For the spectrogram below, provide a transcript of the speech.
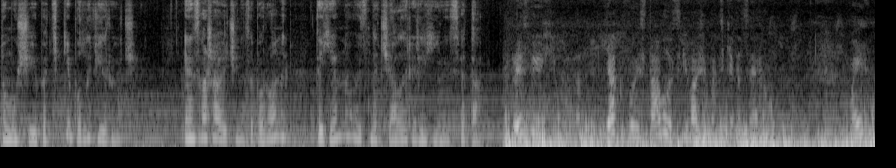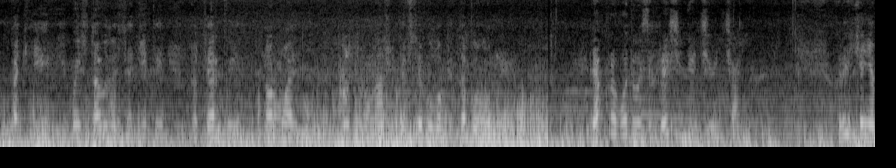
тому що її батьки були віруючі. І, незважаючи на заборони, таємно відзначали релігійні свята. Раїса Юхімівна, як ви ставились і ваші батьки до церкви? Ми, батьки, і ми ставилися діти до церкви нормально. Просто у нас це все було під забороною. Проводилося хрещення чи вінчання? Хрещення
